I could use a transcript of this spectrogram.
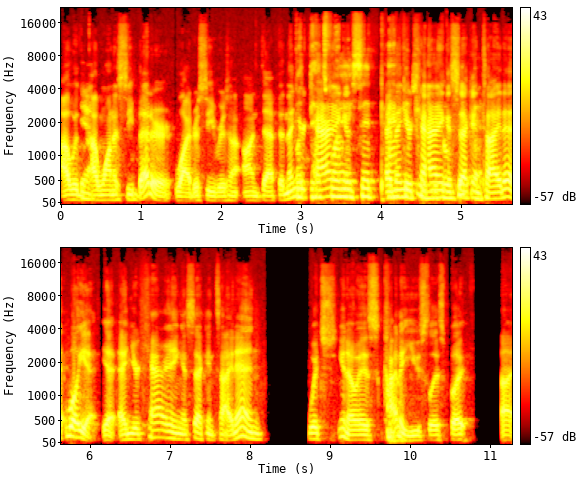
I would Yeah. I want to see better wide receivers on, on depth, and then you're that's carrying why I a, said and then you're package them to carrying a second that. tight end. Well, yeah, yeah, and you're carrying a second tight end, which you know is kind of useless, but uh,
